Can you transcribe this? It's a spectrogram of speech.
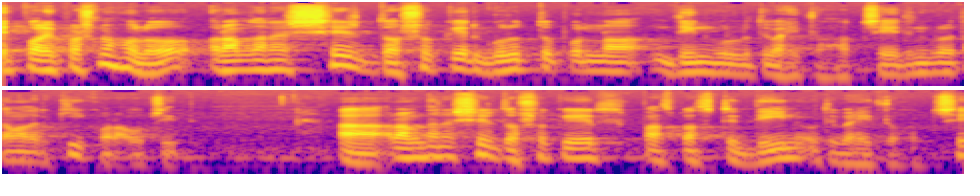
এরপরে প্রশ্ন হলো, রমজানের শেষ দশকের গুরুত্বপূর্ণ দিনগুলো অতিবাহিত হচ্ছে, এই দিনগুলোতে আমাদের কি করা উচিত? রমজানের শেষ দশকের পাঁচ পাঁচটি দিন অতিবাহিত হচ্ছে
